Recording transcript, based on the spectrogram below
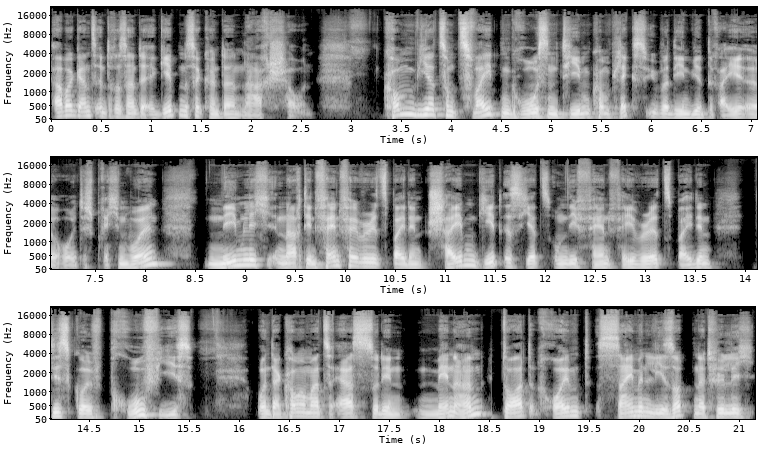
Aber ganz interessante Ergebnisse könnt ihr nachschauen. Kommen wir zum zweiten großen Themenkomplex, über den wir drei äh, heute sprechen wollen. Nämlich nach den Fan-Favorites bei den Scheiben geht es jetzt um die Fan-Favorites bei den Disc Golf Profis. Und da kommen wir mal zuerst zu den Männern. Dort räumt Simon Lisotte natürlich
